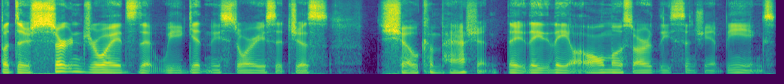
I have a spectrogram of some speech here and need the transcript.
But there's certain droids that we get in these stories that just show compassion. They they they almost are these sentient beings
